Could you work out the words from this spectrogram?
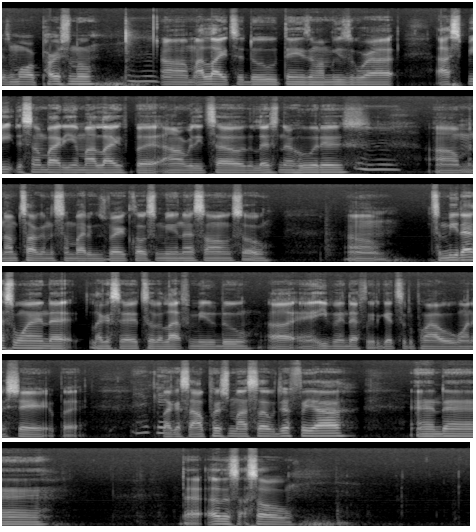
is more personal. hmm Um, I like to do things in my music where I, I speak to somebody in my life, but I don't really tell the listener who it is. hmm Um, and I'm talking to somebody who's very close to me in that song. So, um, to me, that's one that, like I said, it took a lot for me to do, uh, and even definitely to get to the point I would want to share it. But Okay. like I said, I'm pushing myself just for y'all, and then that other so.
